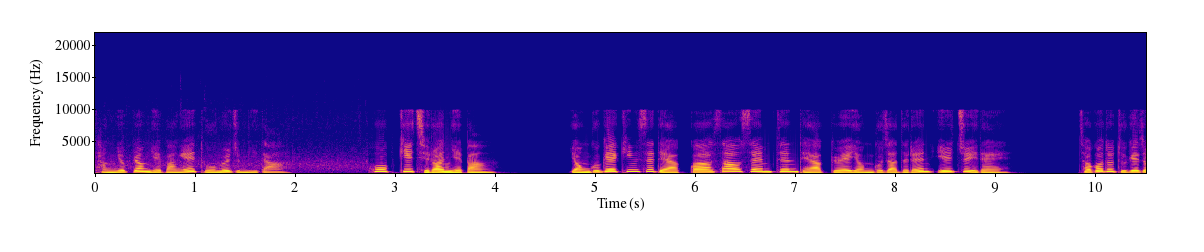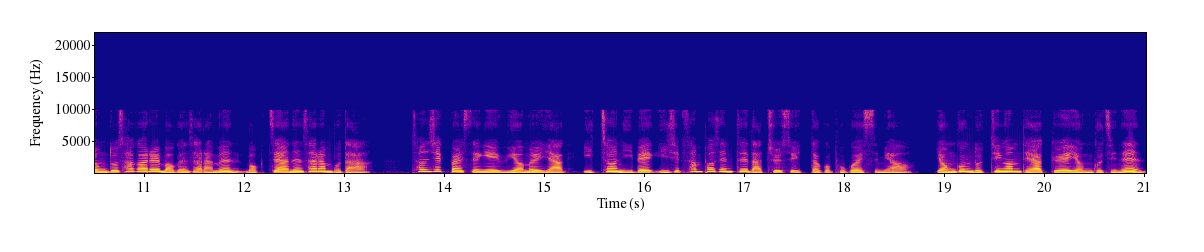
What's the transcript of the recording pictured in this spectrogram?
당뇨병 예방에 도움을 줍니다. 호흡기 질환 예방 영국의 킹스 대학과 사우스햄튼 대학교의 연구자들은 일주일에 적어도 두 개 정도 사과를 먹은 사람은 먹지 않은 사람보다 천식 발생의 위험을 약 2223% 낮출 수 있다고 보고했으며 영국 노팅엄 대학교의 연구진은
